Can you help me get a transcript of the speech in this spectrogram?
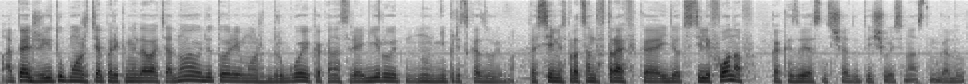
Опять же, YouTube может тебя порекомендовать одной аудитории, может другой, как она среагирует, ну, непредсказуемо. 70% трафика идет с телефонов, как известно сейчас в 2018 году.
